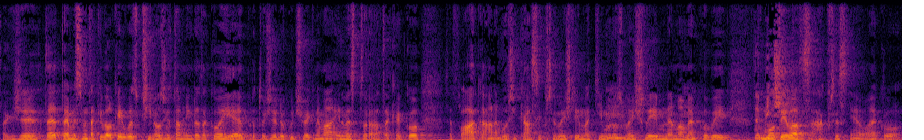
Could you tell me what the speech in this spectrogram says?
takže to je, to je, myslím, taky velký vůbec přínos, že tam někdo takový je, protože dokud člověk nemá investora, tak jako se fláká, nebo říká si, přemýšlím nad tím, hmm. rozmýšlím, nemám hmm. jakoby Ten motivaci, tak přesně, jo, jako,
